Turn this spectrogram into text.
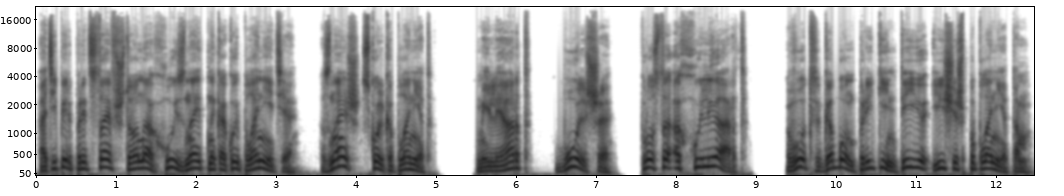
А теперь представь, что она хуй знает на какой планете. Знаешь, сколько планет? Миллиард? Больше. Просто охуйлиард. Вот, Габон, прикинь, ты ее ищешь по планетам.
